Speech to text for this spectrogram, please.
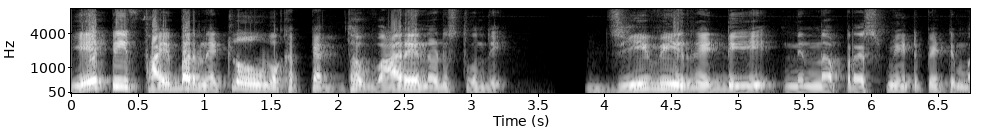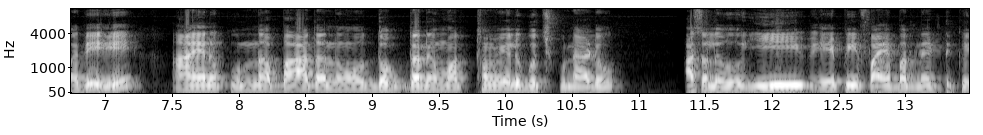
ఏపీ ఫైబర్ నెట్లో ఒక పెద్ద వారే నడుస్తుంది. జీవి రెడ్డి నిన్న ప్రెస్ మీట్ పెట్టి మరీ ఆయనకున్న బాధను దుగ్ధను మొత్తం వెలుబుచ్చుకున్నాడు అసలు ఈ ఏపీ ఫైబర్ నెట్కి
